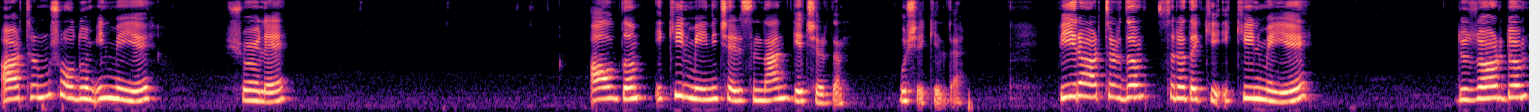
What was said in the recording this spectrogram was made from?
Artırmış olduğum ilmeği şöyle aldım. 2 ilmeğin içerisinden geçirdim. Bu şekilde. Bir artırdım. Sıradaki 2 ilmeği düz ördüm.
